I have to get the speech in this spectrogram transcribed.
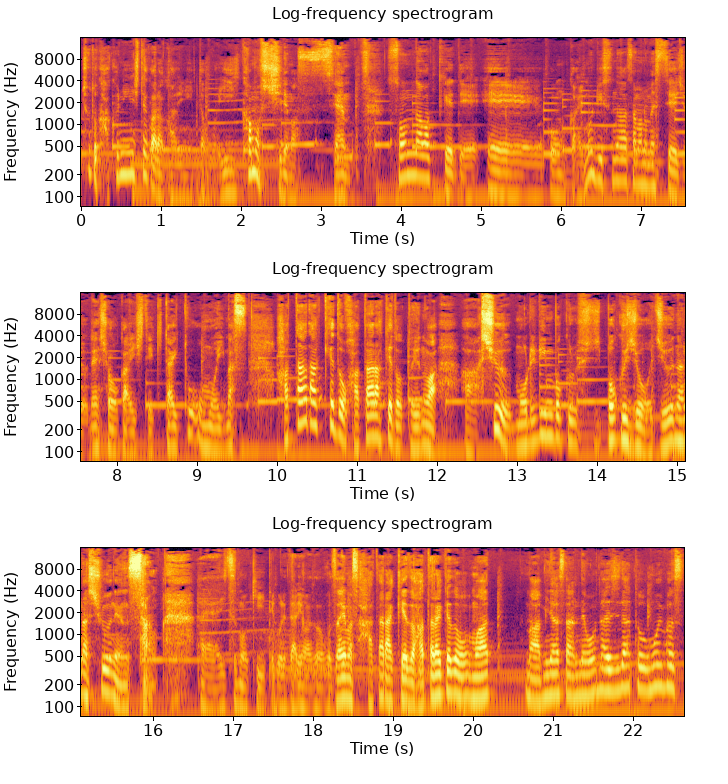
ちょっと確認してから買いに行った方がいいかもしれません。そんなわけで、えー、今回もリスナー様のメッセージをね紹介していきたいと思います。働けど働けどというのはあ州モリリン牧牧場17周年さん、えー、いつも聞いてくれてありがとうございます。働けど働けどまあまあ皆さんね、同じだと思います。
